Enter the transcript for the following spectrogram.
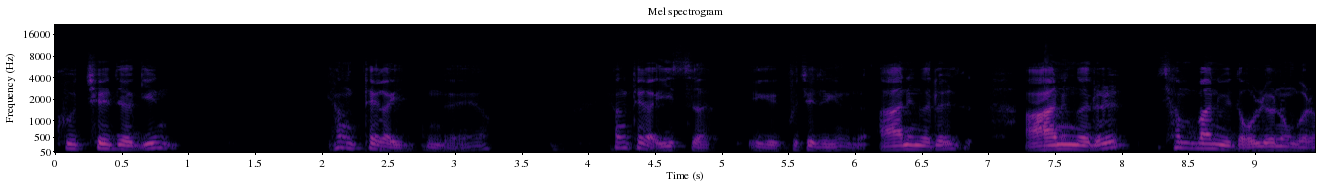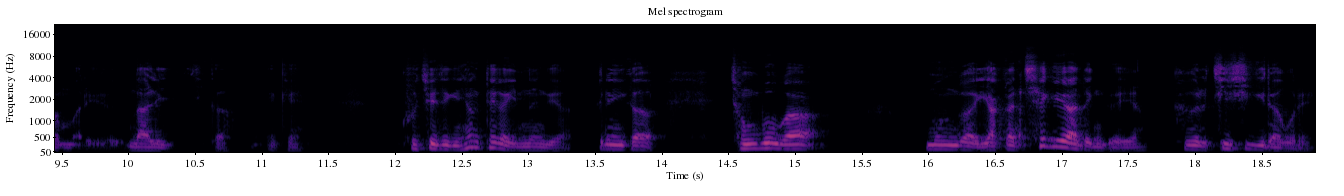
구체적인 형태가 있는 거예요. 형태가 있어. 이게 구체적인 아는 거를 아는 거를 선반 위에 올려놓은 거란 말이에요. 난리지가 이렇게 구체적인 형태가 있는 거야. 그러니까 정보가 뭔가 약간 체계화된 거예요. 그걸 지식이라고 그래.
